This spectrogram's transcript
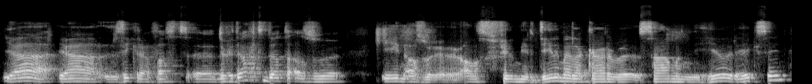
Ja, ja zeker en vast. Uh, de gedachte dat als we Eén, als we alles veel meer delen met elkaar, we samen heel rijk zijn.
